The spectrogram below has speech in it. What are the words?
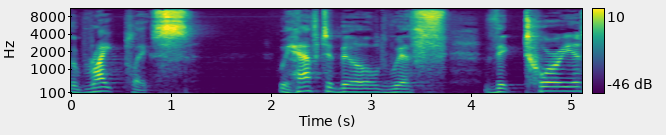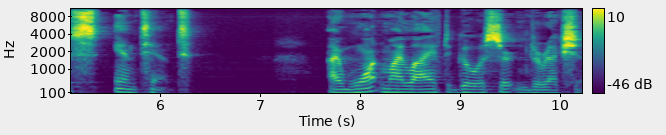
the right place. We have to build with victorious intent. I want my life to go a certain direction.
